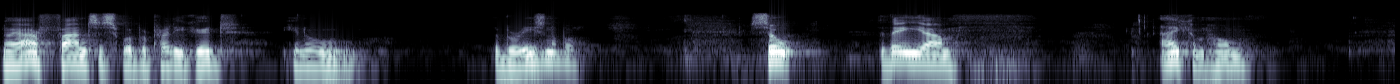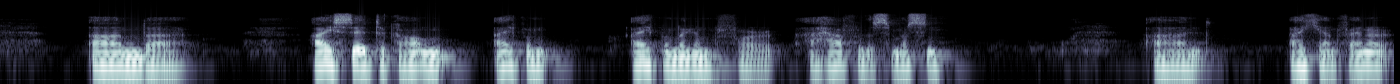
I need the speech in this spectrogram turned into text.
Now our fancies were pretty good, you know, they were reasonable. So they, um, I come home and uh, I said to Con, I've been, I've been looking for a half of this missing and I can't find her.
